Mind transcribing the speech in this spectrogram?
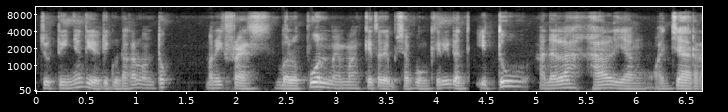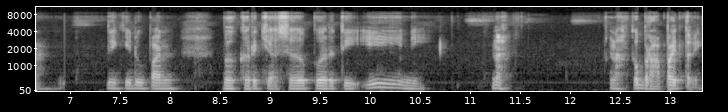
cutinya tidak digunakan untuk merefresh walaupun memang kita tidak bisa pungkiri dan itu adalah hal yang wajar di kehidupan bekerja seperti ini nah nah keberapa itu tadi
